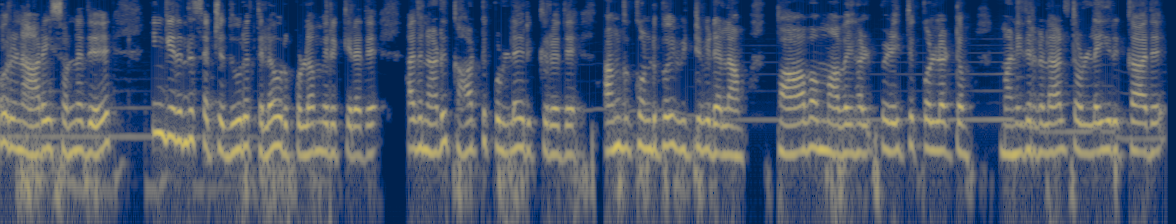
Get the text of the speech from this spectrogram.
ஒரு நாரை சொன்னது இங்கிருந்து சற்று தூரத்துல ஒரு குளம் இருக்கிறது. அது நடு காட்டுக்குள்ள இருக்கிறது. அங்கு கொண்டு போய் விட்டு விடலாம். பாவம் அவைகள் பிழைத்துக் கொள்ளட்டும். மனிதர்களால் தொல்லை இருக்காது.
